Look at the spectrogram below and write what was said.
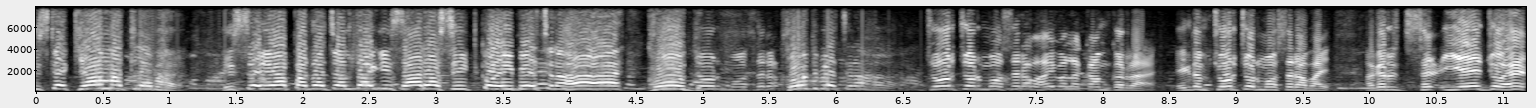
इसका क्या मतलब है? इससे यह पता चलता है कि सारा सीट को ही बेच रहा है खुद। खुद बेच रहा है। चोर चोर मौसेरा भाई वाला काम कर रहा है। एकदम चोर चोर मौसेरा भाई। अगर ये जो है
